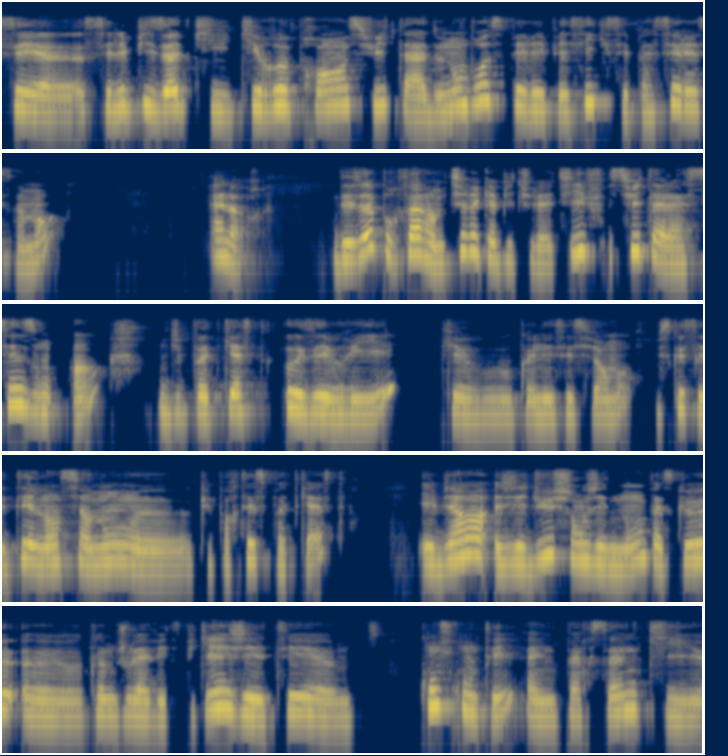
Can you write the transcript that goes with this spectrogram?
c'est euh, c'est l'épisode qui, reprend suite à de nombreuses péripéties qui s'est passées récemment. Alors, déjà pour faire un petit récapitulatif, suite à la saison 1 du podcast Oser briller, que vous connaissez sûrement, puisque c'était l'ancien nom euh, que portait ce podcast, eh bien j'ai dû changer de nom parce que, euh, comme je vous l'avais expliqué, j'ai été confrontée à une personne qui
